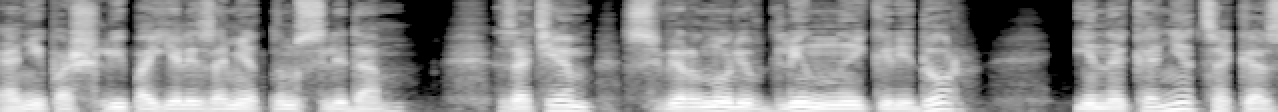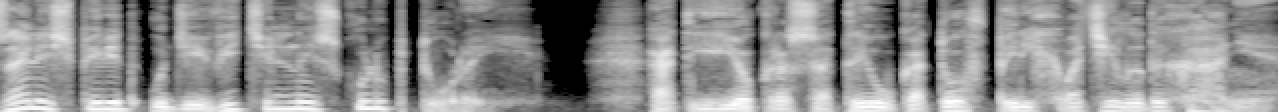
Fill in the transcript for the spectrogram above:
Они пошли по еле заметным следам, затем свернули в длинный коридор и, наконец, оказались перед удивительной скульптурой. От ее красоты у котов перехватило дыхание.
